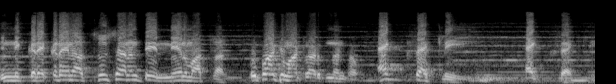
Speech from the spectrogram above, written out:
నిన్నిక్కడ ఎక్కడైనా చూశానంటే నేను మాట్లాడు తుపాకి మాట్లాడుతుందంటావు. ఎగ్జాక్ట్లీ ఎగ్జాక్ట్లీ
